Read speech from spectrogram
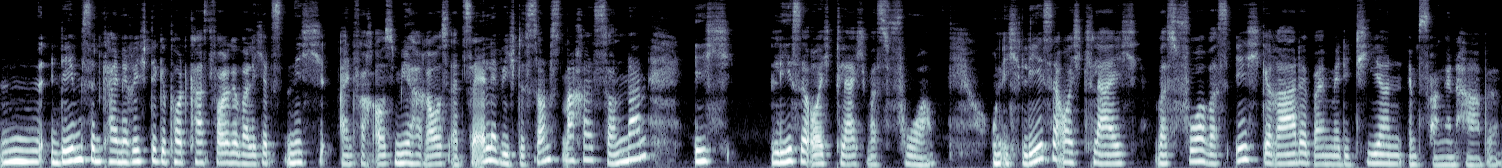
in dem Sinn keine richtige Podcast-Folge, weil ich jetzt nicht einfach aus mir heraus erzähle, wie ich das sonst mache, sondern ich lese euch gleich was vor. Und ich lese euch gleich was vor, was ich gerade beim Meditieren empfangen habe.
